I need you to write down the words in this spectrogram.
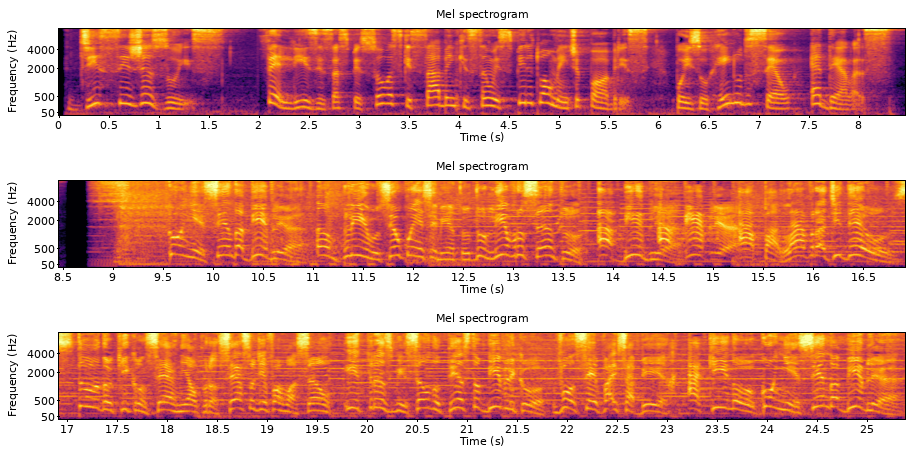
Disse Jesus: Felizes as pessoas que sabem que são espiritualmente pobres, pois o reino do céu é delas. Conhecendo a Bíblia. Amplie o seu conhecimento do livro santo, a Bíblia. A Bíblia. A palavra de Deus. Tudo o que concerne ao processo de formação e transmissão do texto bíblico, você vai saber aqui no Conhecendo a Bíblia.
